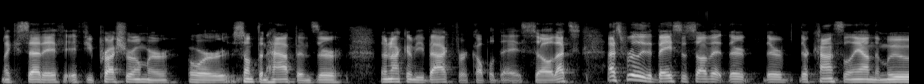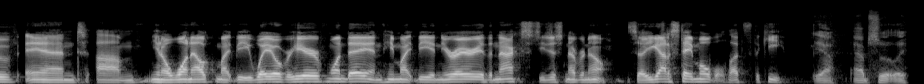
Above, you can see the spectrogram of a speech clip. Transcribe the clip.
like I said, if, if you pressure them or or something happens, they're they're not going to be back for a couple days. So that's that's really the basis of it. They're they're they're constantly on the move, and um, you know, one elk might be way over here one day, and he might be in your area the next. You just never know. So you got to stay mobile. That's the key. Yeah, absolutely.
